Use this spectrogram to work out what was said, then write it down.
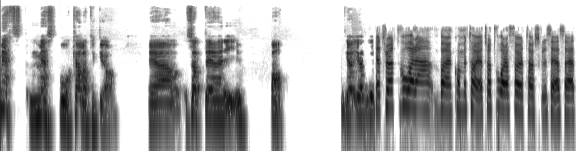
mest, mest påkallat tycker jag. Eh, så att, eh, ja, jag, jag, jag, tror att våra, bara en kommentar, jag tror att våra företag skulle säga så här att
